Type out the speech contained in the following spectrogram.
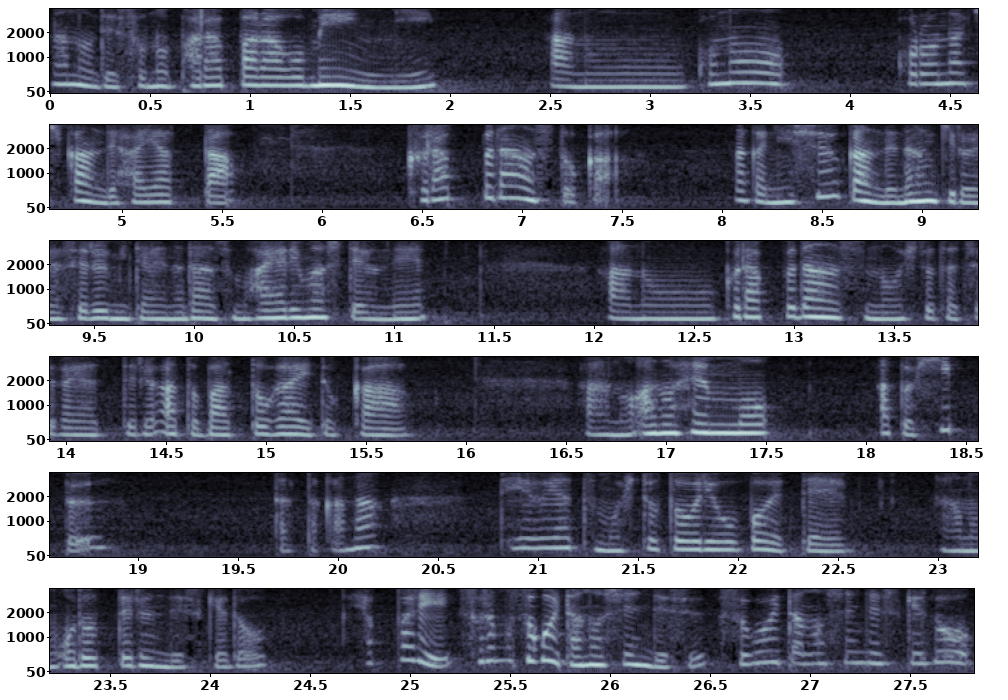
なのでそのパラパラをメインにあのー、このコロナ期間で流行ったクラップダンスとかなんか2週間で何キロ痩せるみたいなダンスも流行りましたよね。あの、クラップダンスの人たちがやってるあとバッドガイとかあのあの辺もあとヒップだったかな？っていうやつも一通り覚えてあの踊ってるんですけどやっぱりそれもすごい楽しいんです。すごい楽しいんですけど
